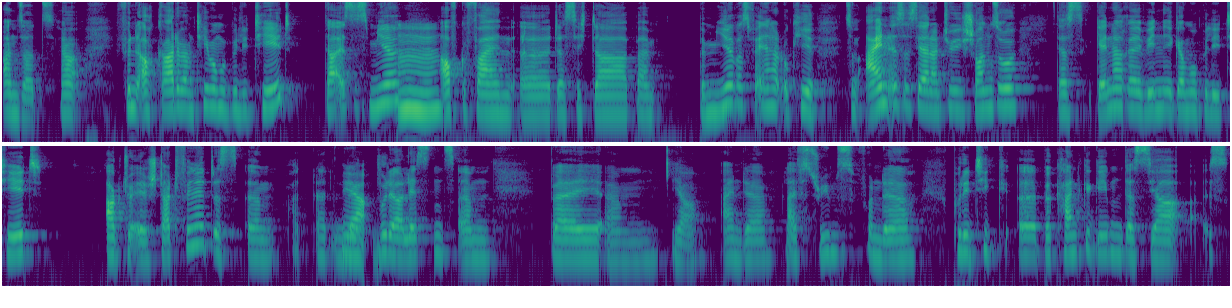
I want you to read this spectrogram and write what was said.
Ansatz. Ja, ich finde auch gerade beim Thema Mobilität, da ist es mir mhm. aufgefallen, äh, dass sich da beim, bei mir was verändert hat. Okay, zum einen ist es ja natürlich schon so, dass generell weniger Mobilität aktuell stattfindet. Das ähm, hat, hat, ja. wurde ja letztens ähm, bei ähm, ja, einem der Livestreams von der Politik äh, bekannt gegeben, dass ja, es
